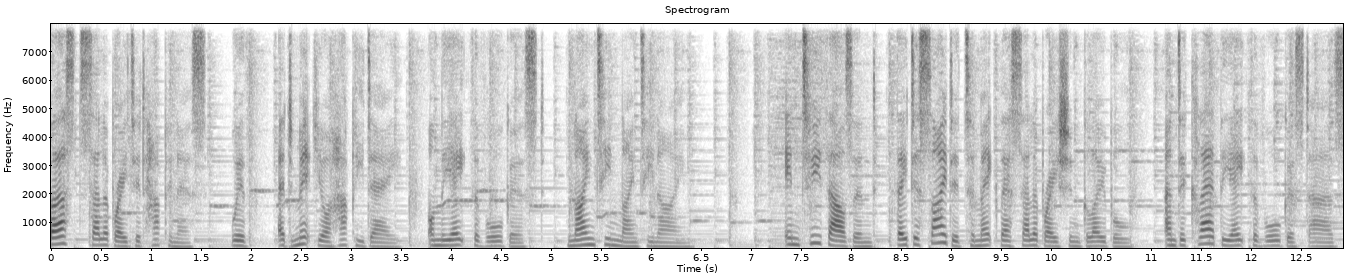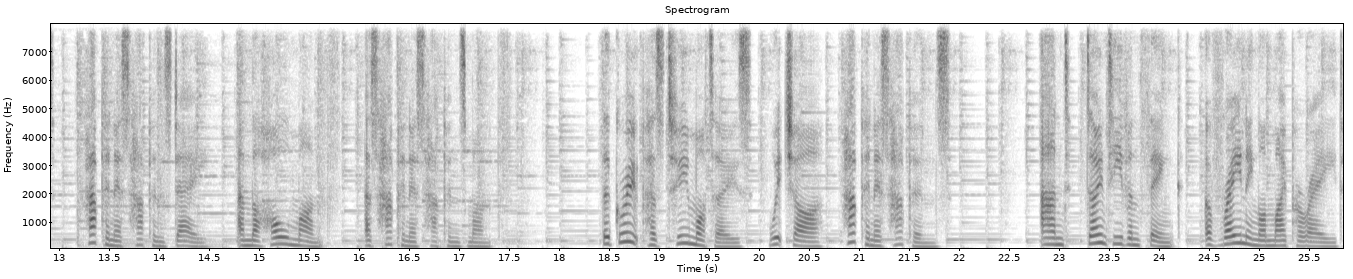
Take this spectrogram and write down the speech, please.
first celebrated happiness with Admit You're Happy Day on the 8th of August, 1999. In 2000, they decided to make their celebration global and declared the 8th of August as Happiness Happens Day and the whole month as Happiness Happens Month. The group has two mottos, which are Happiness Happens and Don't Even Think of Raining on My Parade.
